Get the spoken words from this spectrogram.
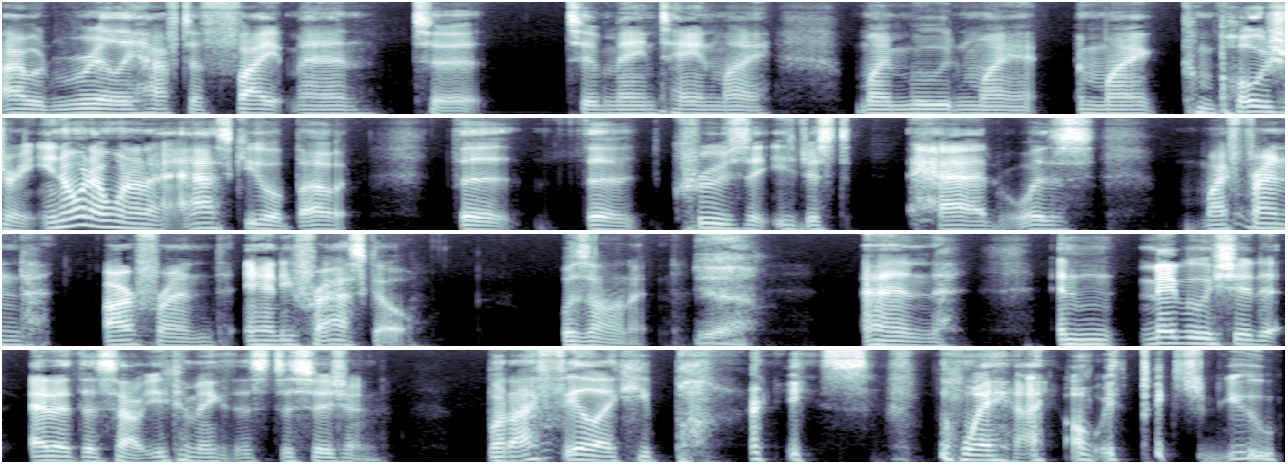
I would really have to fight, man, to to maintain my my mood and my and my composure. You know what I wanted to ask you about the the cruise that you just had was my friend, our friend Andy Frasco, was on it, Yeah. and and maybe we should edit this out. You can make this decision, but I feel like he parties the way I always pictured you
